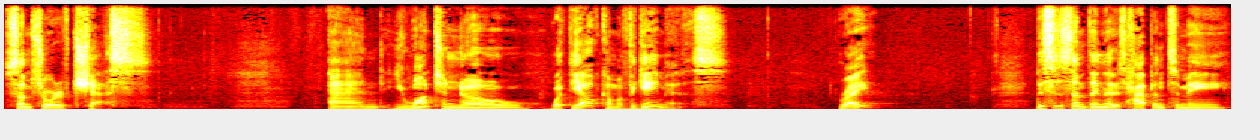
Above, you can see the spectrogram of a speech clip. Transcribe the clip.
some sort of chess. And you want to know what the outcome of the game is, right? This is something that has happened to me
